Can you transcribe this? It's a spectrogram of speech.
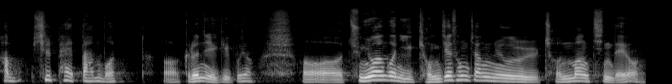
한, 실패했다 한 번. 어, 그런 얘기고요. 어, 중요한 건 이 경제 성장률 전망치인데요.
